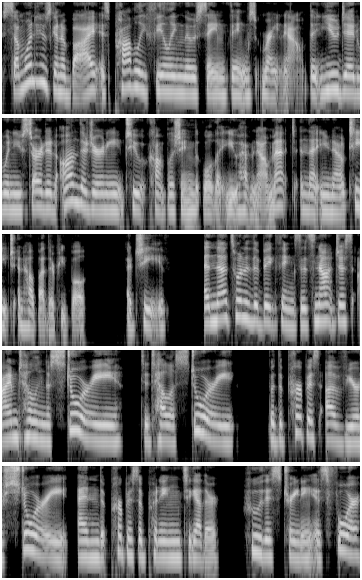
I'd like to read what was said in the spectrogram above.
someone who's going to buy is probably feeling those same things right now that you did when you started on the journey to accomplishing the goal that you have now met and that you now teach and help other people achieve. And that's one of the big things. It's not just I'm telling a story to tell a story, but the purpose of your story and the purpose of putting together who this training is for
